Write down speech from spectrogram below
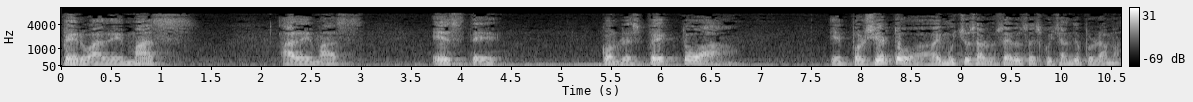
Pero además, además, este, con respecto a, eh, por cierto, hay muchos arroceros escuchando el programa,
